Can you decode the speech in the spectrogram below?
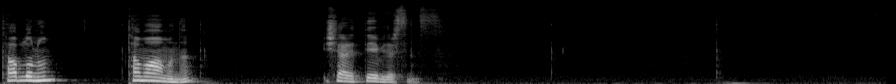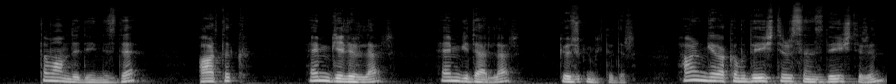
tablonun tamamını işaretleyebilirsiniz. Tamam dediğinizde artık hem gelirler hem giderler gözükmektedir. Hangi rakamı değiştirirseniz değiştirin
